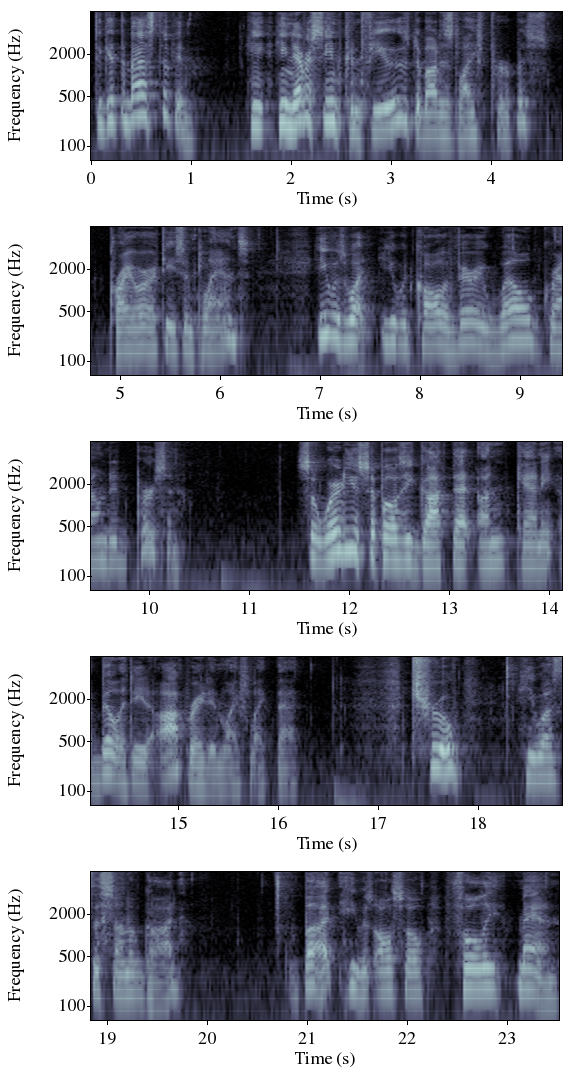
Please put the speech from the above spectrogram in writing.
to get the best of him. He, he never seemed confused about his life purpose, priorities, and plans. He was what you would call a very well grounded person. So, where do you suppose he got that uncanny ability to operate in life like that? True, he was the Son of God, but he was also fully man,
